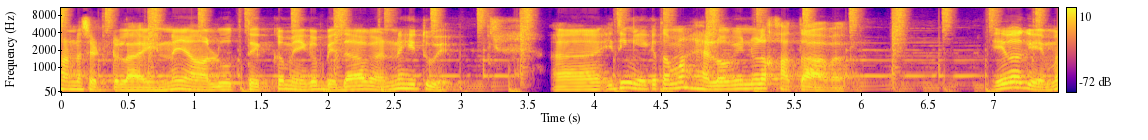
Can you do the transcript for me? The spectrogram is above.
හන්න සෙට්ටලා ඉන්න යාලුත් එක්ක මේක බෙදාගන්න හිතුවේ. ඉතින් ඒක තම හැලොවින්නල කතාව. ඒවගේම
